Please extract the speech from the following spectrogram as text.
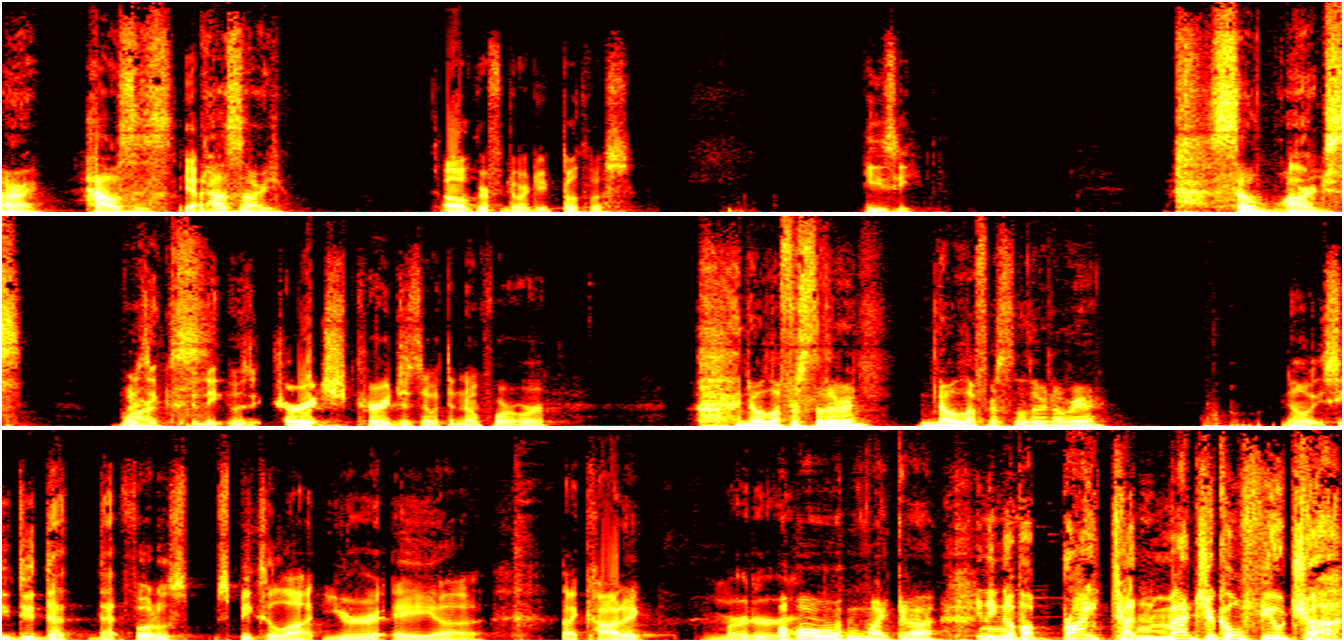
All right, houses. Yeah. What houses are you? Oh, Gryffindor, dude, both of us. Easy. So marks. What is marks. it? Was it courage? Courage is that what they're known for, or No love for Slytherin. No love for Slytherin over here. No, see, dude, that that photo speaks a lot. You're a uh, psychotic murderer. Oh my god. beginning of a bright and magical future.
